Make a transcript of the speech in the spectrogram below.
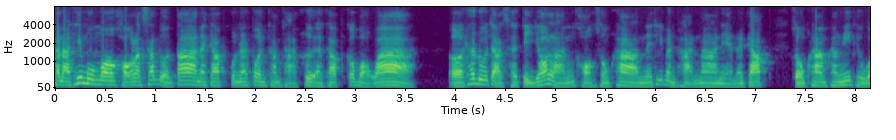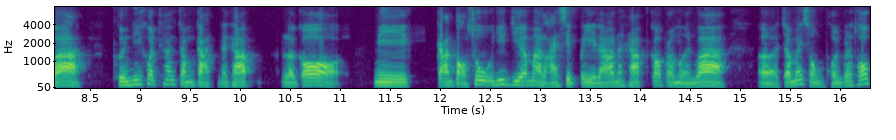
ขณะที่มุมมองของหลักทรัพย์ด่วนต้านะครับคุณนัทพลคำถาเครือครับก็บอกว่าเออถ้าดูจากสถิติย้อนหลังของสงครามในที่มันผ่านมาเนี่ยนะครับสงครามครั้งนี้ถือว่าพื้นที่ค่อนข้างจำกัดนะครับ แล้วก็ มีการต่อสู้ยืดเยื้อมาหลายสิบปีแล้วนะครับ ก็ประเมินว่าจะไม่ส่งผลกระทบ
